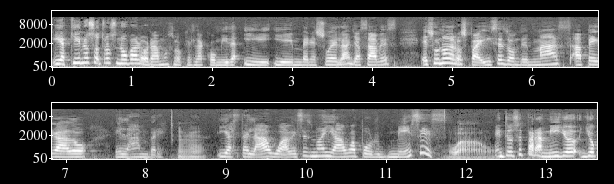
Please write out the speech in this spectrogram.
Y aquí nosotros no valoramos lo que es la comida y, y en Venezuela, ya sabes, es uno de los países donde más ha pegado el hambre y hasta el agua. A veces no hay agua por meses. Wow. Entonces, para mí, yo, yo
